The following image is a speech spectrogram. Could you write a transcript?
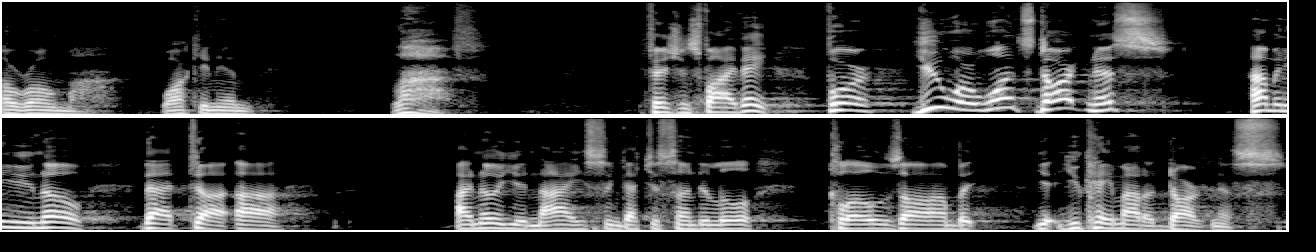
aroma walking in love Ephesians 5 8 for you were once darkness. How many of you know that? Uh, uh, I know you're nice and got your Sunday little clothes on, but you, came out of darkness.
